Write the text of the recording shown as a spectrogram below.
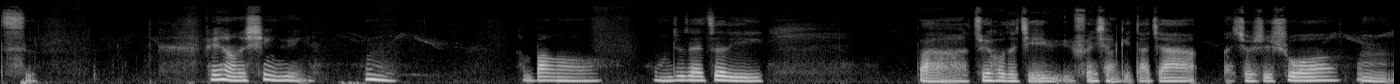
次，非常的幸运，嗯，很棒哦。我们就在这里把最后的结语分享给大家，就是说，嗯，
